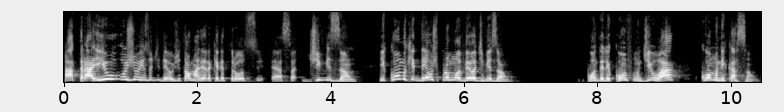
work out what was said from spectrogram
atraiu o juízo de Deus, de tal maneira que ele trouxe essa divisão. E como que Deus promoveu a divisão? Quando ele confundiu a comunicação.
